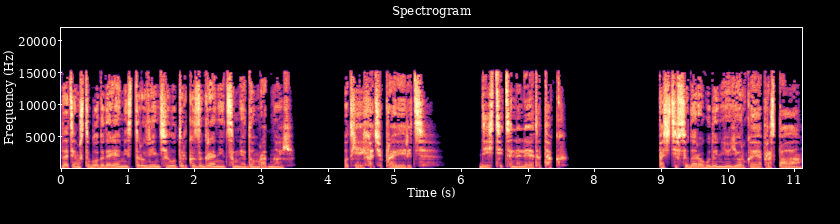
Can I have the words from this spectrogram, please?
Затем, что благодаря мистеру Винчелу только за границей мне дом родной. Вот я и хочу проверить, действительно ли это так. Почти всю дорогу до Нью-Йорка я проспала.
